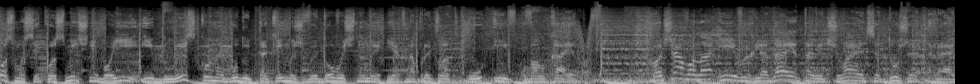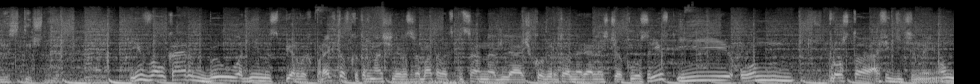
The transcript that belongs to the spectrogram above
космосі космічні бої і близько не будуть такими ж видовищними, як, наприклад, у Ів Валкаєва. Хоча вона і виглядає та відчувається дуже реалістичною. И Valkyr был одним из первых проектов, которые начали разрабатывать специально для очков виртуальной реальности Oculus Rift. И он просто офигительный. Он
